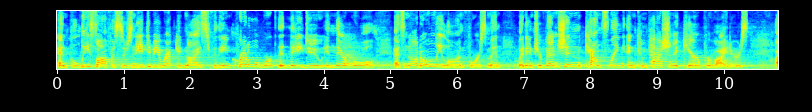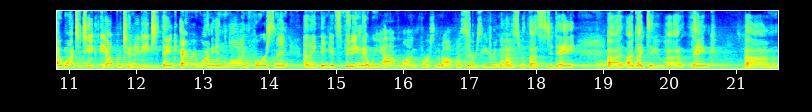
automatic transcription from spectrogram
and police officers need to be recognized for the incredible work that they do in their role as not only law enforcement, but intervention, counselling, and compassionate care providers. I want to take the opportunity to thank everyone in law enforcement, and I think it's fitting that we have law enforcement officers here in the House with us today. Uh, I'd like to uh, thank um,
